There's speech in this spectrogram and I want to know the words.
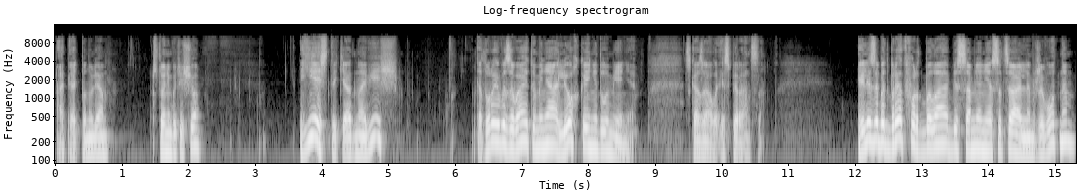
Опять по нулям. Что-нибудь еще? Есть-таки одна вещь, которая вызывает у меня легкое недоумение, — сказала Эсперанса. Элизабет Брэдфорд была, без сомнения, социальным животным,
